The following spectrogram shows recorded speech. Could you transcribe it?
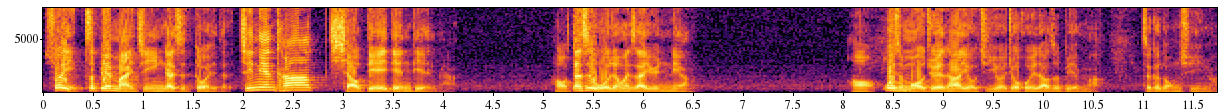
所以这边买进应该是对的。今天它小跌一点点啊，好，但是我认为在酝酿。好，为什么我觉得它有机会就回到这边嘛？这个东西嘛，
